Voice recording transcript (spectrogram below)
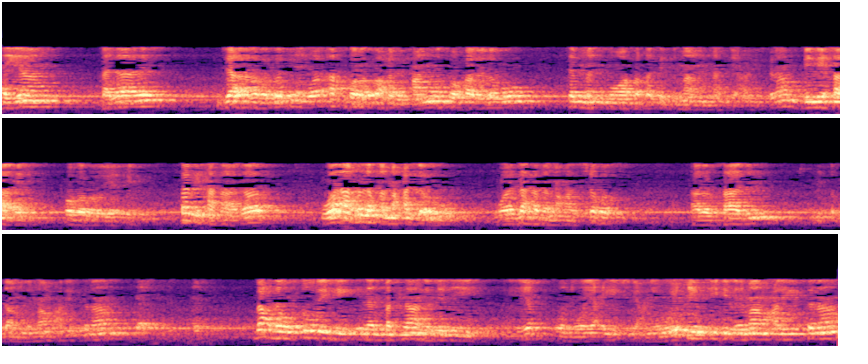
أيام قلائل جاء هذا الرجل وأخبر صاحب الحانوت وقال له تمت موافقة الإمام المهدي عليه السلام بلقائه وبرؤيته فرح هذا وأغلق محله وذهب مع الشخص هذا الخادم من قدام الإمام عليه السلام. بعد وصوله إلى المكان الذي يسكن ويعيش يعني ويقيم فيه الإمام عليه السلام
